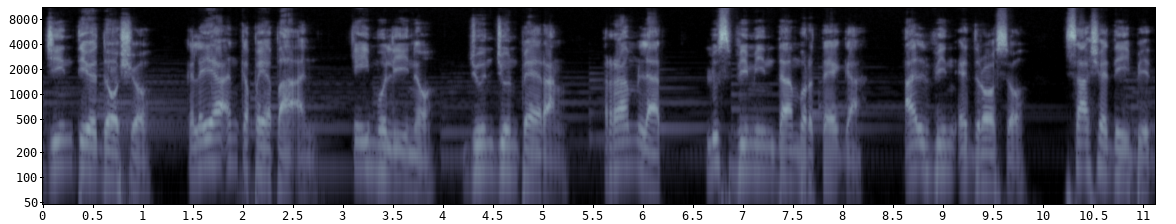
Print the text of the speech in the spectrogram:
Jean Teodosio, Kalayaan Kapayapaan, Kay Molino, Junjun Perang, Ramlat, Luz Viminda Mortega, Alvin Edroso, Sasha David,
